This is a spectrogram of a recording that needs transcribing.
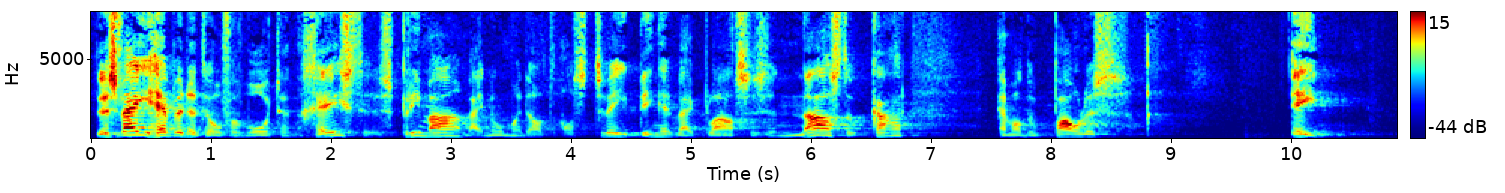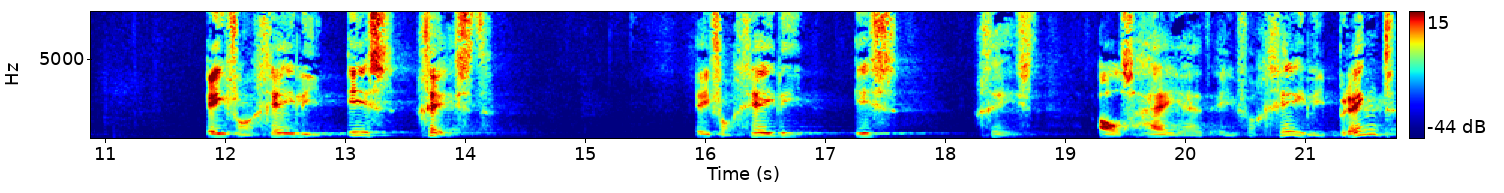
Dus wij hebben het over woord en geest, dat is prima. Wij noemen dat als twee dingen. Wij plaatsen ze naast elkaar. En wat doet Paulus? Eén. Evangelie is geest. Evangelie is geest. Als hij het evangelie brengt,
